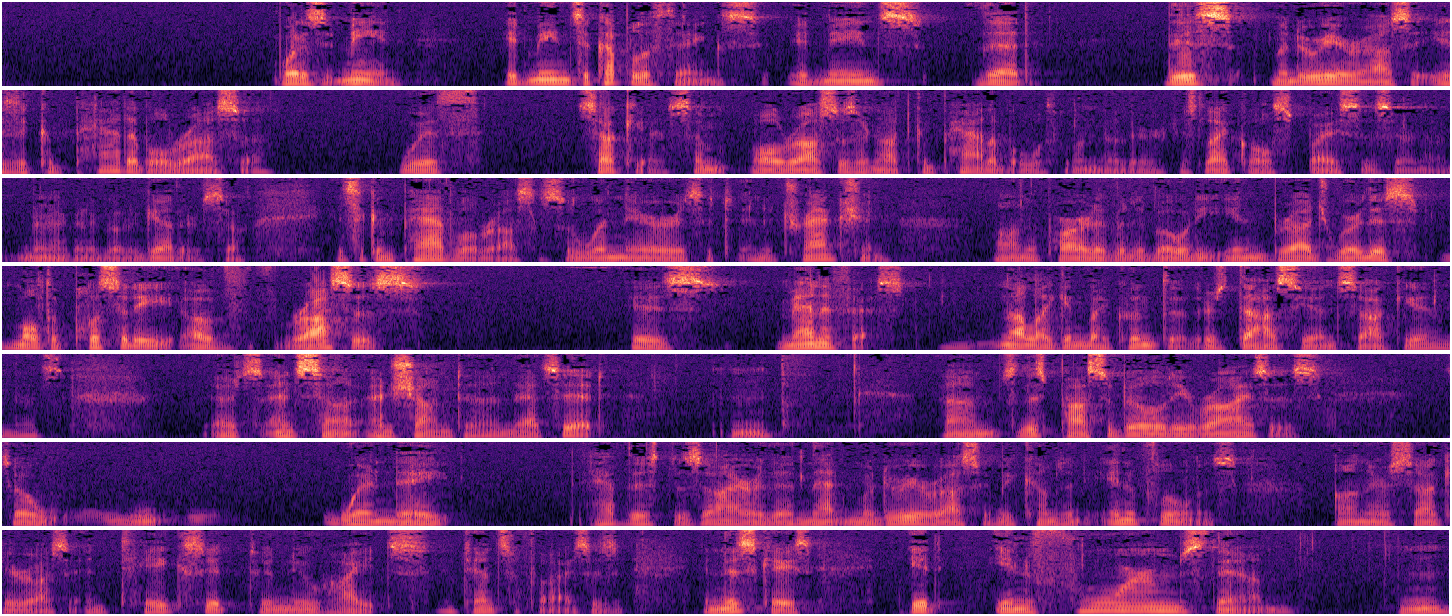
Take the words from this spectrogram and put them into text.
what does it mean? It means a couple of things. It means that this Madhurya rasa is a compatible rasa with Sakya. Some all rasas are not compatible with one another, just like all spices are not. They're not going to go together. So, it's a compatible rasa. So when there is an attraction on the part of a devotee in Braj, where this multiplicity of rasas is manifest, not like in Vaikuntha. There's Dasya and Sakya, and that's, that's and, and Shanta, and that's it. Mm. Um, so this possibility arises. So w- when they have this desire, then that Madhurya rasa becomes an influence on their Sakya rasa and takes it to new heights, intensifies. it. In this case, it informs them. Hmm?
